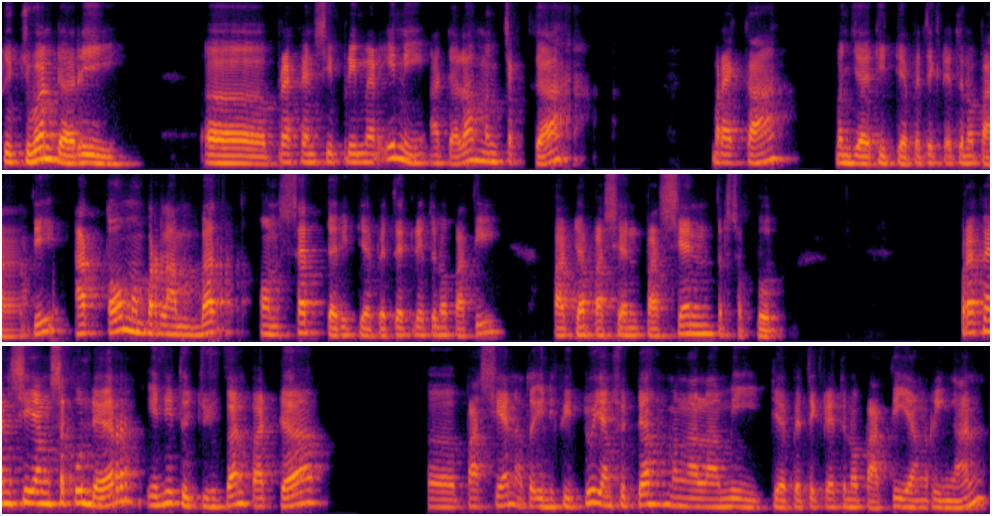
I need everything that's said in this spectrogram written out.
Tujuan dari eh, prevensi primer ini adalah mencegah mereka menjadi diabetik retinopati atau memperlambat onset dari diabetik retinopati pada pasien-pasien tersebut. Prevensi yang sekunder ini ditujukan pada eh, pasien atau individu yang sudah mengalami diabetik retinopati yang ringan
